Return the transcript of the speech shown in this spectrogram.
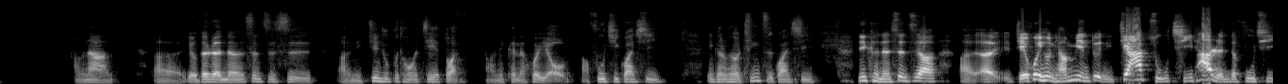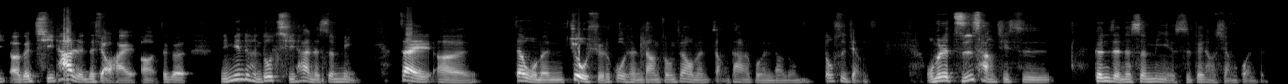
好那。呃，有的人呢，甚至是啊，你进入不同的阶段啊，你可能会有啊夫妻关系，你可能会有亲子关系，你可能甚至要呃呃结婚以后，你要面对你家族其他人的夫妻啊，跟其他人的小孩啊，这个你面对很多其他人的生命，在呃在我们就学的过程当中，在我们长大的过程当中，都是这样子。我们的职场其实跟人的生命也是非常相关的。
